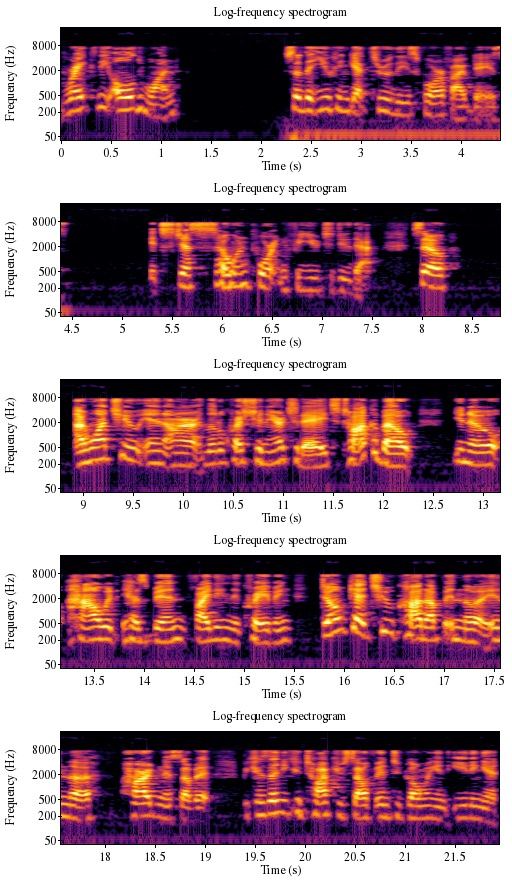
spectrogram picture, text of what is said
break the old one so that you can get through these four or five days. It's just so important for you to do that. So I want you in our little questionnaire today to talk about, you know, how it has been fighting the craving. Don't get too caught up in the in the hardness of it because then you could talk yourself into going and eating it.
